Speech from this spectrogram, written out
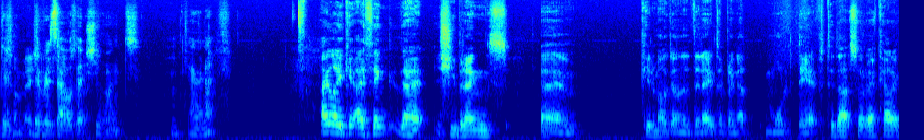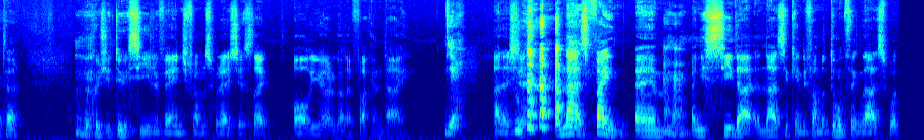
the, some measure the result that she wants. Hmm, Fair enough. I like it. I think that she brings, um, Mulligan and the director bring a more depth to that sort of character Mhm. because you do see revenge films where it's just like all you are gonna fucking die, Yeah. and it's just and that's fine. Um, Uh-huh. and you see that, and that's the kind of film. I don't think that's what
